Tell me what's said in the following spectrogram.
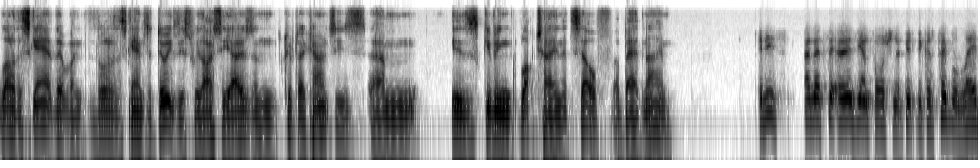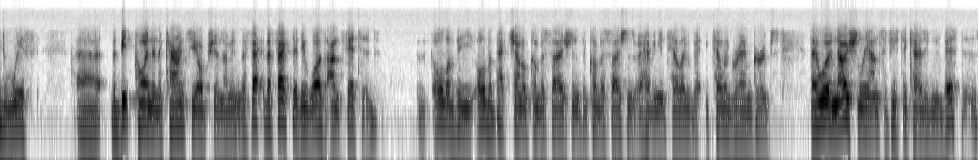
a lot of the scam that when a lot of the scams that do exist with ICOs and cryptocurrencies um, is giving blockchain itself a bad name. It is, and that's the, the unfortunate bit because people led with uh, the Bitcoin and the currency option. I mean, the fact the fact that it was unfettered, all of the all the back channel conversations, the conversations we're having in tele- Telegram groups, they were notionally unsophisticated investors,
